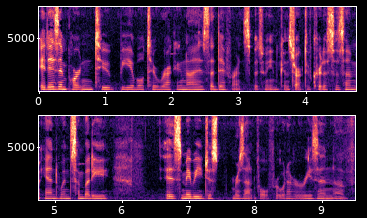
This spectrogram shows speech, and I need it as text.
it is important to be able to recognize the difference between constructive criticism and when somebody is maybe just resentful for whatever reason of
